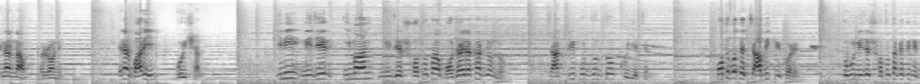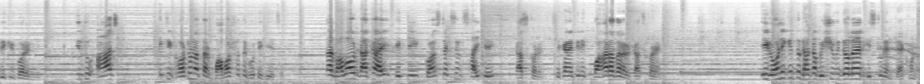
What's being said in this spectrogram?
এনার নাম রনি। এনার বাড়ি বরিশাল। ইনি নিজের ইমান, নিজের সততা বজায় রাখার জন্য চাকরি পর্যন্ত খুইয়েছেন। পথে পথে চা বিক্রি করেন, তবু নিজের সততাকে তিনি বিক্রি করেননি। কিন্তু আজ একটি ঘটনা তার বাবার সাথে ঘটে গিয়েছে। তার বাবাও ঢাকায় একটি কনস্ট্রাকশন সাইটে কাজ করেন। সেখানে তিনি পাহারাদারের কাজ করেন। এই রনি কিন্তু ঢাকা বিশ্ববিদ্যালয়ের স্টুডেন্ট এখনও।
